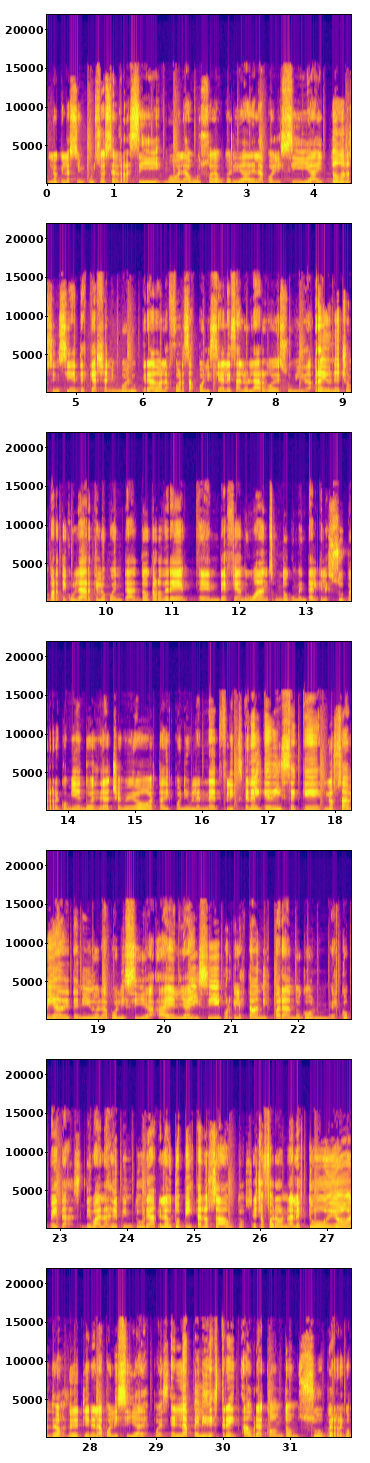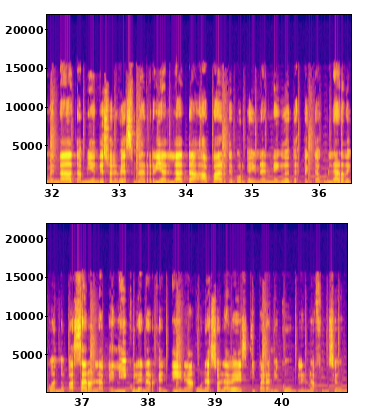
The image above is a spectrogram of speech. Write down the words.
lo que los impulsó es el racismo, el abuso de autoridad de la policía y todos los incidentes que hayan involucrado a las fuerzas policiales a lo largo de su vida. Pero hay un hecho en particular que lo cuenta Dr. Dre en Defiant Ones, un documental que les súper recomiendo, es de HBO, está disponible en Netflix, en el que dice que los había detenido la policía a él y a Easy porque le estaban disparando con escopetas de balas de pintura en la autopista a los autos. Ellos fueron al estudio, los detiene la policía después. En la peli de Straight Aura Compton, súper recomendada también. De eso les voy a hacer una real data aparte porque hay una anécdota espectacular de cuando pasaron la película en Argentina una sola vez y para mi cumple en una función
